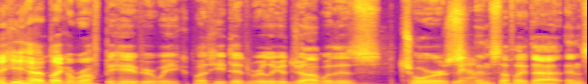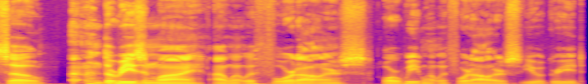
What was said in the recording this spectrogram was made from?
And he had like a rough behavior week, but he did a really good job with his chores Yeah. and stuff like that. And so the reason why I went with four dollars, or we went with four dollars, you agreed,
